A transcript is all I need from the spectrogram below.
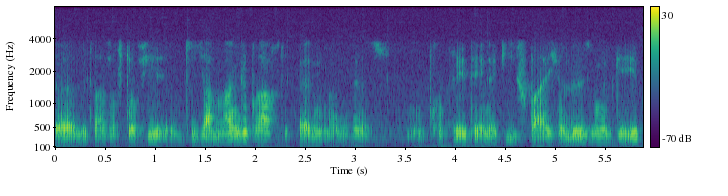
äh, mit Wasserstoff hier in Zusammenhang gebracht werden, also wenn es um konkrete Energiespeicherlösungen geht.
